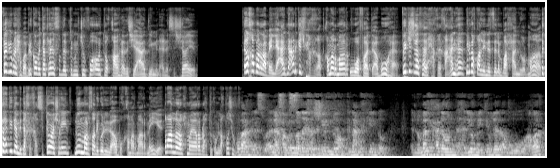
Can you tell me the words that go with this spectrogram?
فاكتبوا لي حبايب بالكومنتات هل صدقتوا تشوفوا أو تتوقعون هذا الشيء عادي من أنس الشايب. الخبر الرابع اللي عدنا عن كشف حقيقة قمر مار ووفاة أبوها، فكشفت هذه الحقيقة عنها بالمقطع اللي نزل امبارح عن نور مار، تحديدا بالدقيقة 26 نور مار صار يقول إنه أبو قمر مار ميت، طبعا الله يرحمه يا رب راح اللقطة مو شوفوا. بعرف أنا السؤال بس الصدى اخر شيء إنه كنا عم نحكي انه إنه ما في حدا هون اليوم ميتين غير أبو قمر.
